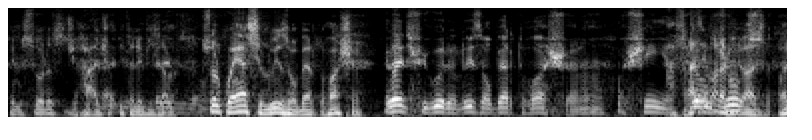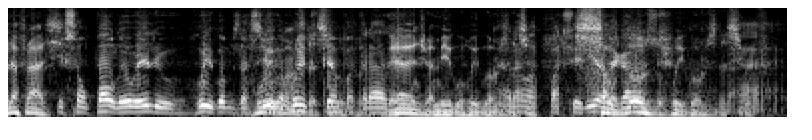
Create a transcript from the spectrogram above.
Emissoras de rádio, rádio e, televisão. e, televisão. O senhor conhece Luiz Alberto Rocha? Grande figura, Luiz Alberto Rocha, né? Rochinha. A frase é maravilhosa. Juntos, Olha a frase. Em São Paulo, eu, ele e o Rui Gomes da Rui Silva, Gomes muito da tempo Silva. atrás. Grande amigo Rui Gomes Era da Silva. uma parceria Saudoso legal. Saudoso Rui Gomes da Silva. Ah.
